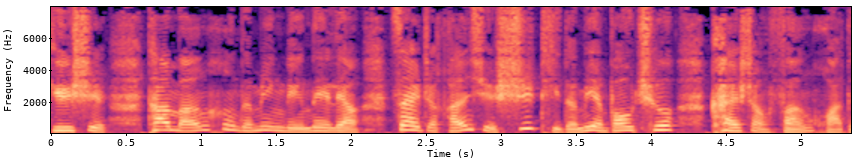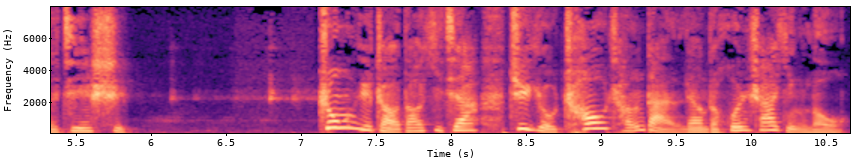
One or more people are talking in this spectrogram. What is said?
于是他蛮横的命令那辆载着韩雪尸体的面包车开上繁华的街市。终于找到一家具有超长胆量的婚纱影楼。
